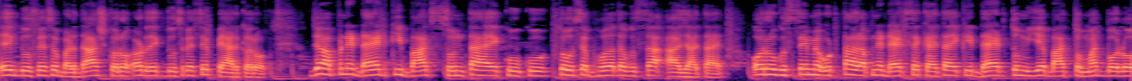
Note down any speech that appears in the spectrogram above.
एक दूसरे से बर्दाश्त करो और एक दूसरे से प्यार करो। जब अपने डैड की बात सुनता है कुकू तो उसे बहुत ज़्यादा गुस्सा आ जाता है। और वो गुस्से में उठता है और अपने डैड से कहता है कि, डैड, तुम ये बात तो मत बोलो,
